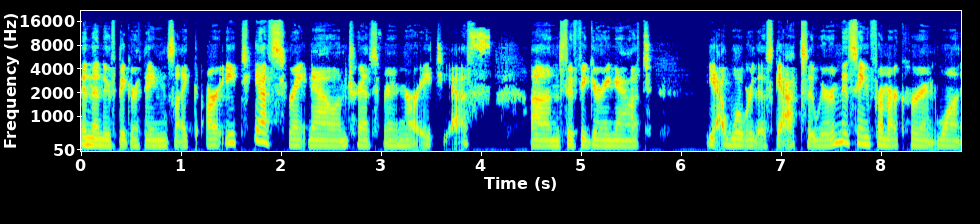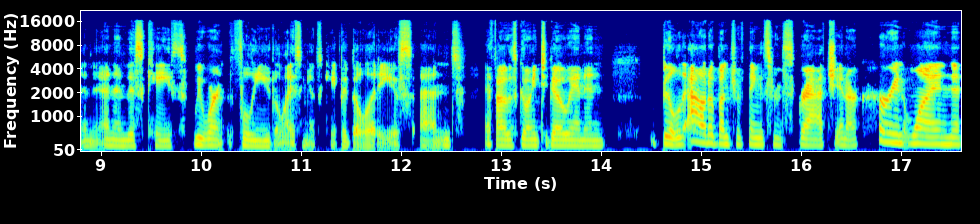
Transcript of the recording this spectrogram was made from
and then there's bigger things like our ATS right now. I'm transferring our ATS. Um, so figuring out, yeah, what were those gaps that we were missing from our current one? And in this case, we weren't fully utilizing its capabilities. And if I was going to go in and build out a bunch of things from scratch in our current one,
